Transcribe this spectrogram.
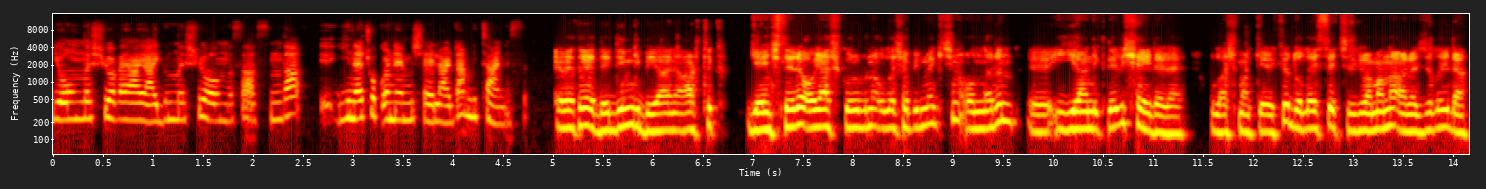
yoğunlaşıyor veya yaygınlaşıyor olması aslında e, yine çok önemli şeylerden bir tanesi. Evet evet dediğim gibi yani artık gençlere o yaş grubuna ulaşabilmek için onların e, ilgilendikleri şeylere ulaşmak gerekiyor. Dolayısıyla çizgi romanlar aracılığıyla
